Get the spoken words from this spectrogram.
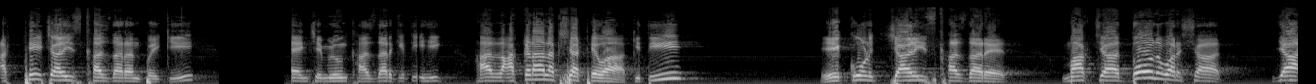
अठ्ठेचाळीस खासदारांपैकी यांचे मिळून खासदार किती? ही हा लाकडा लक्षात ठेवा. किती? एकोणचाळीस खासदार आहेत. मागच्या दोन वर्षात या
